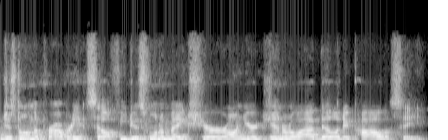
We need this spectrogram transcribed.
Just on the property itself. You just want to make sure on your general liability policy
